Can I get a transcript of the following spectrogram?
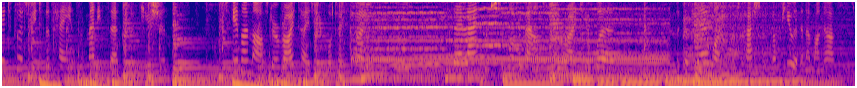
It put me to the pains of many circumlocutions, to give my master a right idea of what I spoke. For their language does not abound among us.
